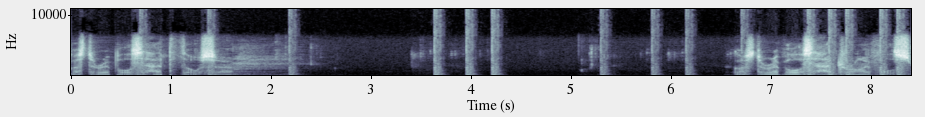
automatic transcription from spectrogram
because the rebels had those. Uh, because the rebels had rifles.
